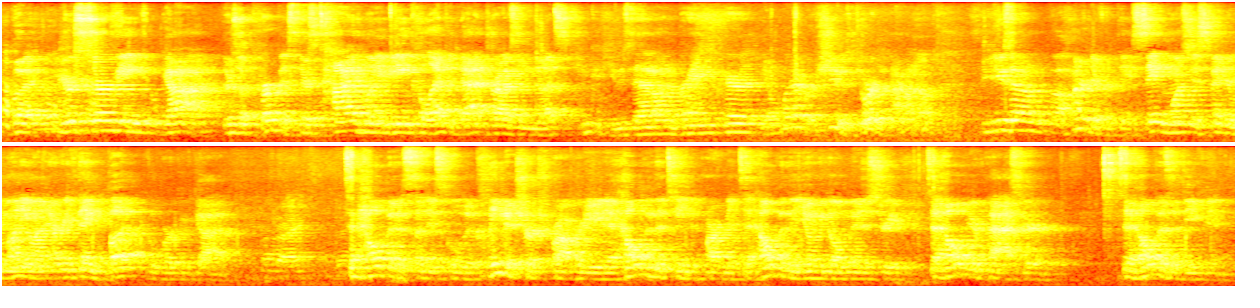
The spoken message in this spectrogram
But you're serving God. There's a purpose. There's tithe money being collected. That drives him nuts. You could use that on a brand new pair of, you know, whatever, shoes, Jordan, I don't know. You could use that on a hundred different things. Satan wants you to spend your money on everything but the work of God. To help in a Sunday school, to clean a church property, to help in the teen department, to help in the young adult ministry, to help your pastor, to help as a deacon,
